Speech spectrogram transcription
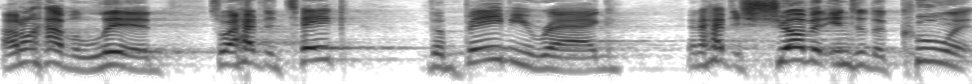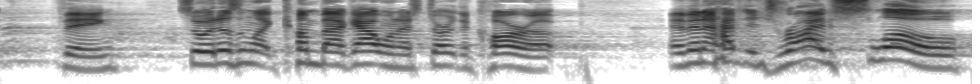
I don't have a lid, so I have to take the baby rag and I have to shove it into the coolant thing so it doesn't like come back out when I start the car up. And then I have to drive slow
